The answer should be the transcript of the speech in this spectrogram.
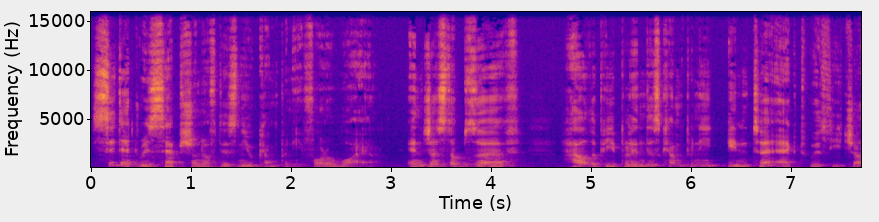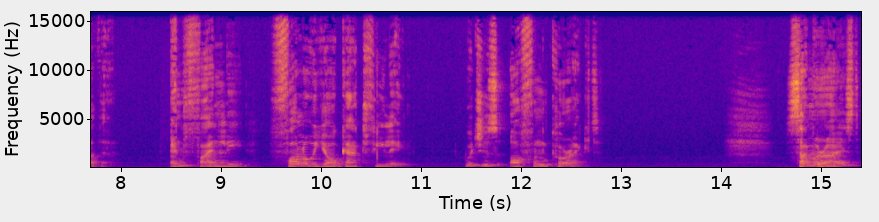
Sit at reception of this new company for a while and just observe how the people in this company interact with each other. And finally, follow your gut feeling, which is often correct. Summarized,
